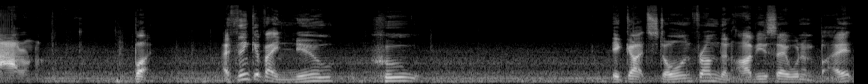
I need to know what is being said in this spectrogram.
I don't know. But I think if I knew who it got stolen from, then obviously I wouldn't buy it.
